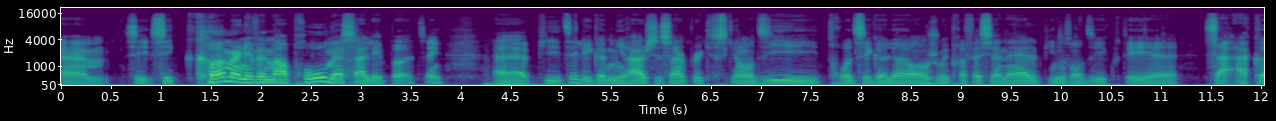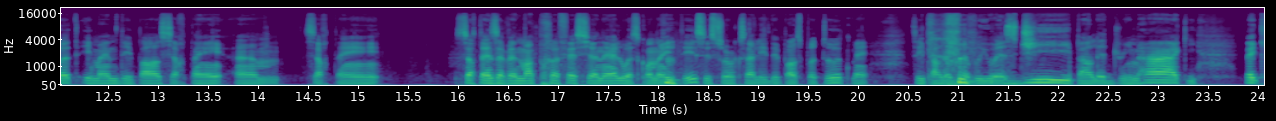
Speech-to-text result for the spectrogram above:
Euh, c'est c'est comme un événement pro, mais ça l'est pas, tu sais. Euh, Puis, tu sais, les gars de Mirage, c'est ça un peu ce qu'ils ont dit. Trois de ces gars-là ont joué professionnel, puis ils nous ont dit, écoutez, euh, ça accote et même dépasse certains, euh, certains, certains événements professionnels où est-ce qu'on a Hmm. été. C'est sûr que ça les dépasse pas toutes, mais tu sais, ils parlaient de WSG, ils parlaient de DreamHack. ils- Fait que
